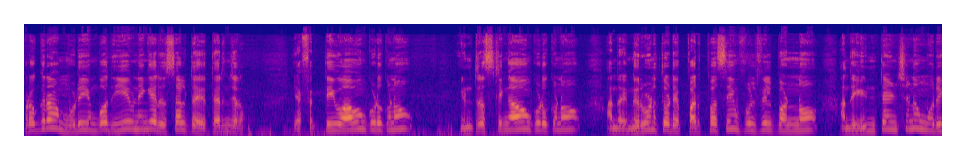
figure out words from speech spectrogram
ப்ரோக்ராம் முடியும் போது ஈவினிங்கே ரிசல்ட்டு தெரிஞ்சிடும் எஃபெக்டிவாகவும் கொடுக்கணும் இன்ட்ரெஸ்டிங்காகவும் கொடுக்கணும் அந்த நிறுவனத்துடைய பர்பஸையும் ஃபுல்ஃபில் பண்ணணும் அந்த இன்டென்ஷனும் முறி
